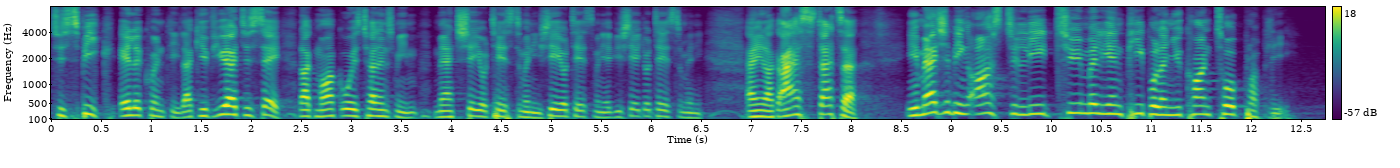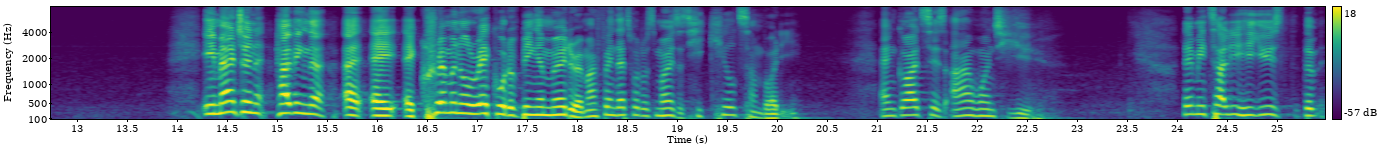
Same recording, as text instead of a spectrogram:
to speak eloquently? Like if you had to say, like Mark always challenged me, Matt, share your testimony, share your testimony. Have you shared your testimony? And you're like, I stutter. Imagine being asked to lead two million people and you can't talk properly. Imagine having the, a, a, a criminal record of being a murderer. My friend, that's what was Moses. He killed somebody. And God says, I want you let me tell you, he used the,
